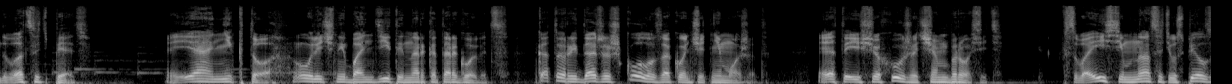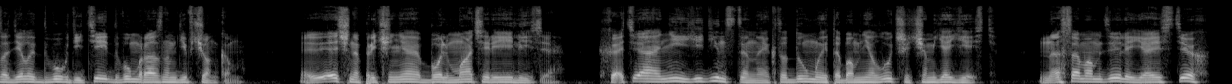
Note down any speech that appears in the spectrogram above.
25. Я никто, уличный бандит и наркоторговец, который даже школу закончить не может. Это еще хуже, чем бросить. В свои 17 успел заделать двух детей двум разным девчонкам. Вечно причиняю боль матери и Лизе. Хотя они единственные, кто думает обо мне лучше, чем я есть. На самом деле я из тех,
